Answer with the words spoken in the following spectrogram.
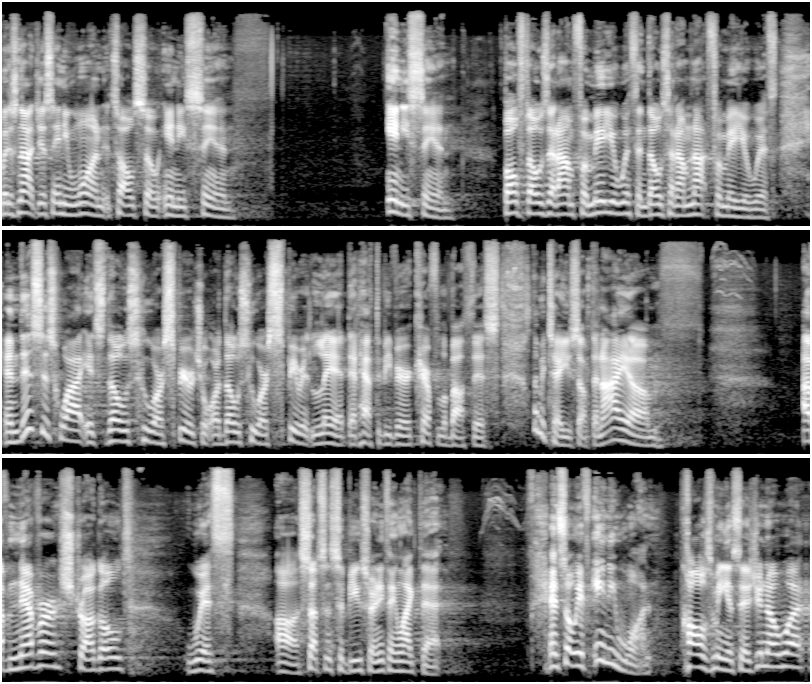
But it's not just any one, it's also any sin any sin, both those that I'm familiar with and those that I'm not familiar with. And this is why it's those who are spiritual or those who are spirit led that have to be very careful about this. Let me tell you something. I, um, I've never struggled with uh, substance abuse or anything like that. And so if anyone calls me and says, you know what,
